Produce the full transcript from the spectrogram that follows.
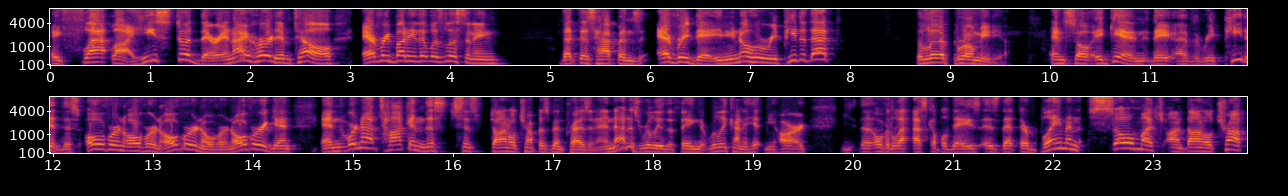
A flat lie. He stood there and I heard him tell everybody that was listening that this happens every day. And you know who repeated that? The liberal media. And so again, they have repeated this over and over and over and over and over again. And we're not talking this since Donald Trump has been president. And that is really the thing that really kind of hit me hard over the last couple days is that they're blaming so much on Donald Trump,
